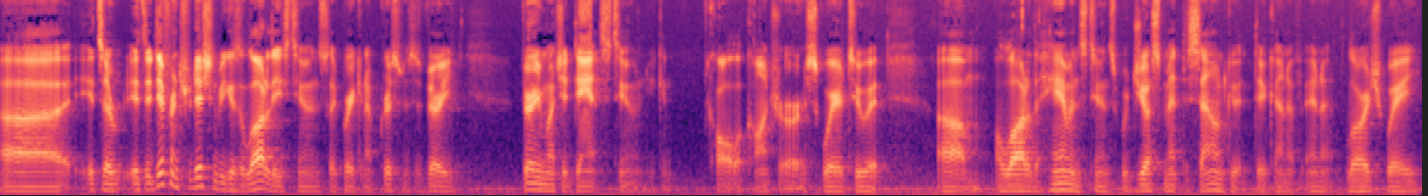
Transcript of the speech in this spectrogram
uh, it's a it's a different tradition because a lot of these tunes, like Breaking Up Christmas, is very very much a dance tune. You can call a contra or a square to it. Um, a lot of the Hammons tunes were just meant to sound good. They're kind of, in a large way,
